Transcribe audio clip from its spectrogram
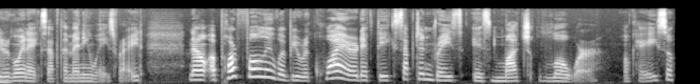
You're going to accept them anyways, right? Now, a portfolio would be required if the acceptance rate is much lower. Okay, so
